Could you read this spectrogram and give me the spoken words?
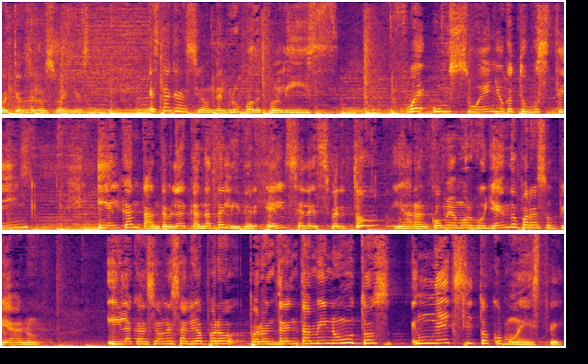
Cuestión de los sueños. Esta canción del grupo de Police fue un sueño que tuvo Sting y el cantante, ¿verdad? El cantante líder, él se le despertó y arrancó, mi amor, huyendo para su piano. Y la canción le salió, pero, pero en 30 minutos, un éxito como este.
